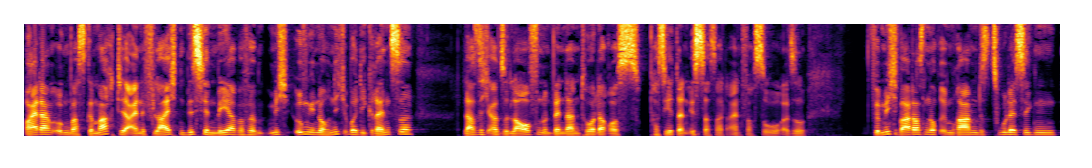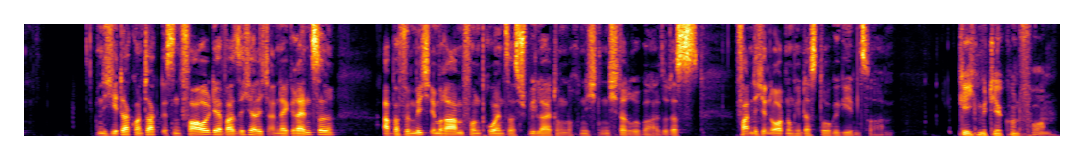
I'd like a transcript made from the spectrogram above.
beide haben irgendwas gemacht, der eine vielleicht ein bisschen mehr, aber für mich irgendwie noch nicht über die Grenze. Lasse ich also laufen und wenn da ein Tor daraus passiert, dann ist das halt einfach so. Also für mich war das noch im Rahmen des zulässigen, nicht jeder Kontakt ist ein Foul, der war sicherlich an der Grenze, aber für mich im Rahmen von Proenzas Spielleitung noch nicht, nicht darüber. Also das fand ich in Ordnung, hier das Tor gegeben zu haben. Gehe ich mit dir konform.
